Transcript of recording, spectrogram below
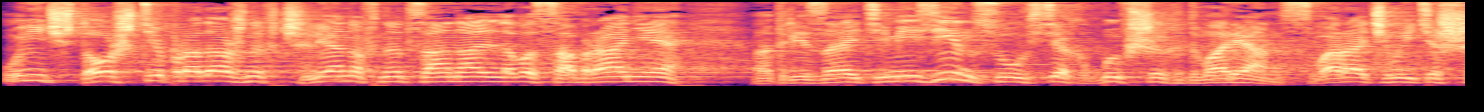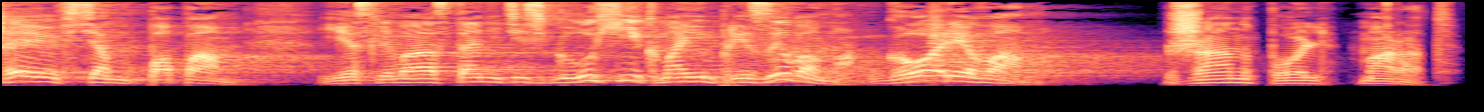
«Уничтожьте продажных членов национального собрания, отрезайте мизинцы у всех бывших дворян, сворачивайте шею всем попам. Если вы останетесь глухи к моим призывам, горе вам!» Жан-Поль Марат.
